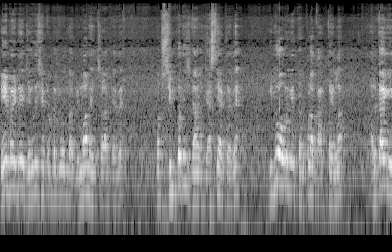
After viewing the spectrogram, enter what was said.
Day by day Jagadish Shettar ಬಗ್ಗೆ ಒಂದು ಅಭಿಮಾನ ಹೆಚ್ಚಳಾಗ್ತಾ ಇದೆ ಮತ್ತು ಸಿಂಪತೀಸ್ ಜಾಸ್ತಿ ಆಗ್ತಾ ಇದೆ. ಇದು ಅವರಿಗೆ ತಡ್ಕೊಳಕ್ ಆಗ್ತಾ ಇಲ್ಲ. ಅದಕ್ಕಾಗಿ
